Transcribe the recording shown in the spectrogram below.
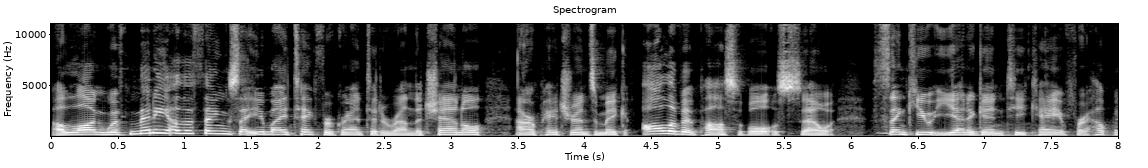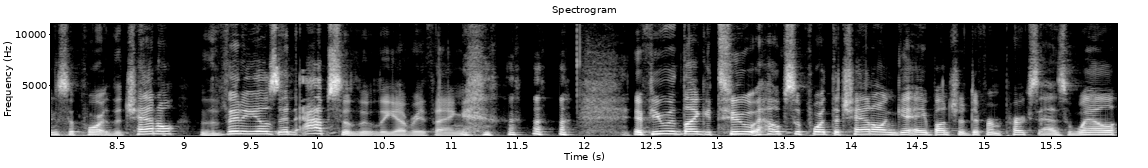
along with many other things that you might take for granted around the channel. Our patrons make all of it possible, so thank you yet again, TK, for helping support the channel, the videos, and absolutely everything. if you would like to help support the channel and get a bunch of different perks as well,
